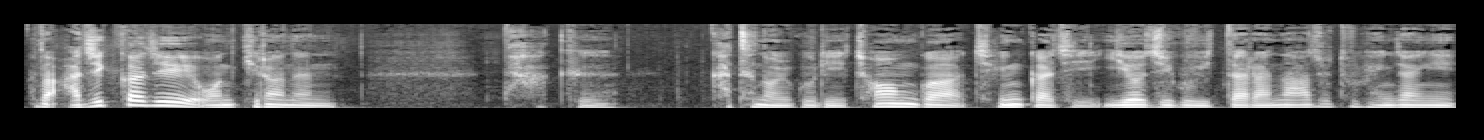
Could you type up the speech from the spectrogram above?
그래도 아직까지 원키라는 다 그 같은 얼굴이 처음과 지금까지 이어지고 있다라는 아주 또 굉장히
